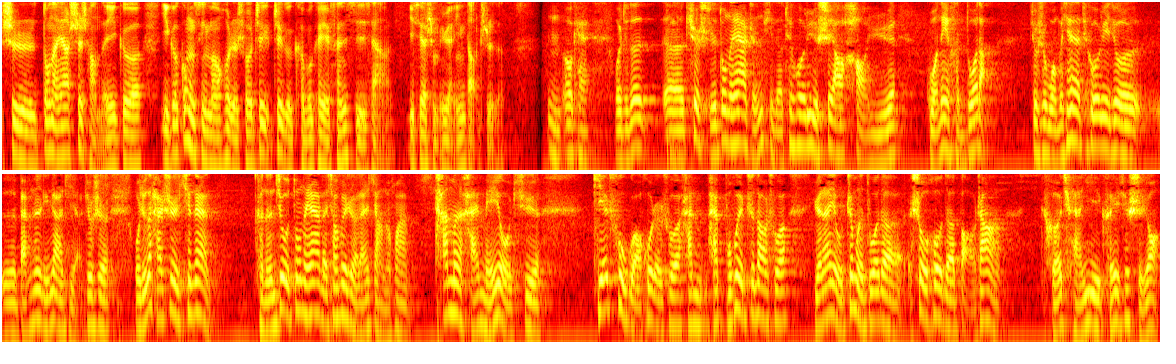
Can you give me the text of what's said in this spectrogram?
是东南亚市场的一个一个共性吗？或者说这这个可不可以分析一下一些什么原因导致的？嗯，OK，我觉得呃，确实东南亚整体的退货率是要好于国内很多的。就是我们现在退货率就呃百分之零点几，就是我觉得还是现在，可能就东南亚的消费者来讲的话，他们还没有去接触过，或者说还还不会知道说原来有这么多的售后的保障和权益可以去使用。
